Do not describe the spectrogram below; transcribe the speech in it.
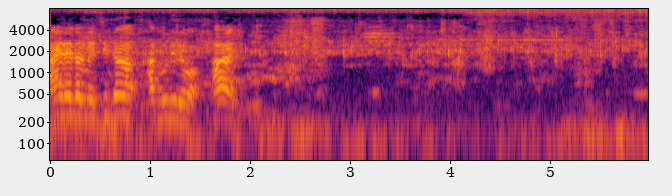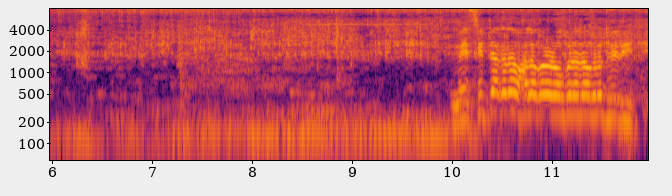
আয় রে, তোর মেশিনটা হাত বুলিয়ে দেবো, আয়। মেশিনটাকে ভালো করে রোগড়ে রোগড়ে ধুয়ে দিয়েছি।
